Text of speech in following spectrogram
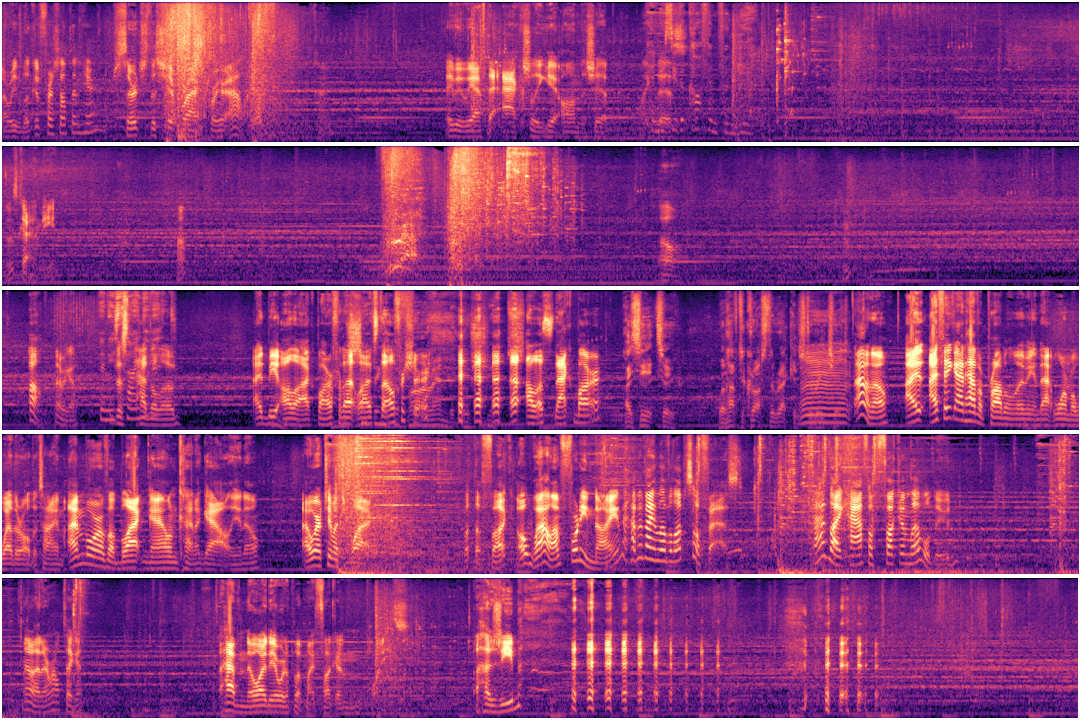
Are we looking for something here? Search the shipwreck for your ally. Okay. Maybe we have to actually get on the ship like Can you this. see the coffin from here? This is kind of neat. Oh. Hmm? Oh, there we go. Any Just had of to load. I'd be Allah Akbar for that Something lifestyle for sure. far end of those ships. Allah snack bar. I see it too. We'll have to cross the wreckage to reach it. I don't know. I, I think I'd have a problem living in that warmer weather all the time. I'm more of a black gown kind of gal, you know? I wear too much black. What the fuck? Oh, wow, I'm 49? How did I level up so fast? I had like half a fucking level, dude. No, whatever, I'll take it. I have no idea where to put my fucking points. A Hajib?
